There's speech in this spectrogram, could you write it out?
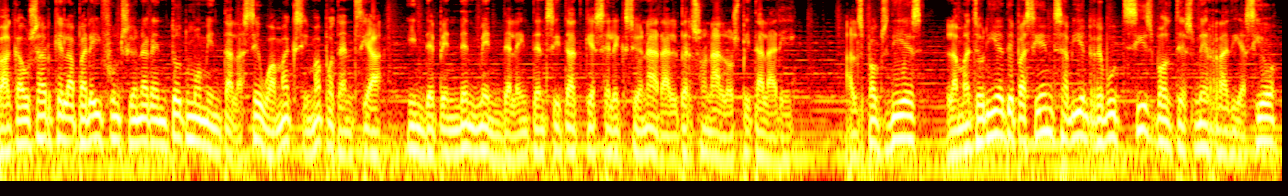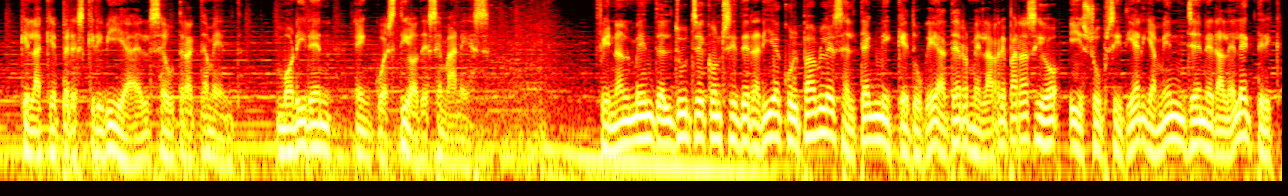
va causar que l'aparell funcionara en tot moment a la seva màxima potència, independentment de la intensitat que seleccionara el personal hospitalari. Als pocs dies, la majoria de pacients havien rebut sis voltes més radiació que la que prescrivia el seu tractament. Moriren en qüestió de setmanes. Finalment, el jutge consideraria culpables el tècnic que dugué a terme la reparació i subsidiàriament General Electric,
